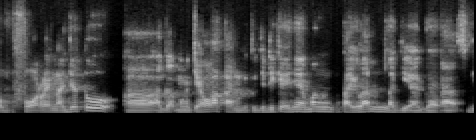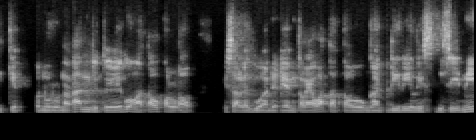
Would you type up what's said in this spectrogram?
Home Foreign aja tuh eh, agak mengecewakan gitu. Jadi kayaknya emang Thailand lagi agak sedikit penurunan gitu ya. Gue nggak tahu kalau misalnya gue ada yang kelewat atau nggak dirilis di sini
